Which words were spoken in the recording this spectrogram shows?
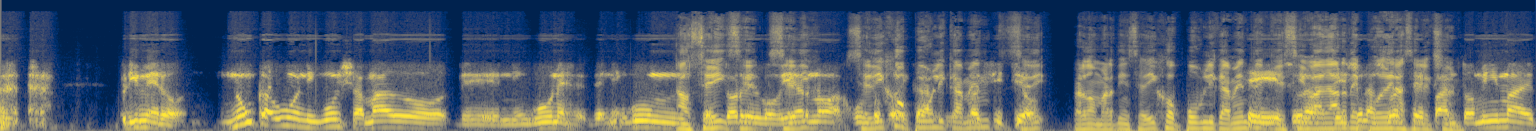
Primero, nunca hubo ningún llamado de ningún de ningún sector del gobierno se, a se dijo públicamente perdón Martín se dijo públicamente que se iba a dar de poder a selección pantomima de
